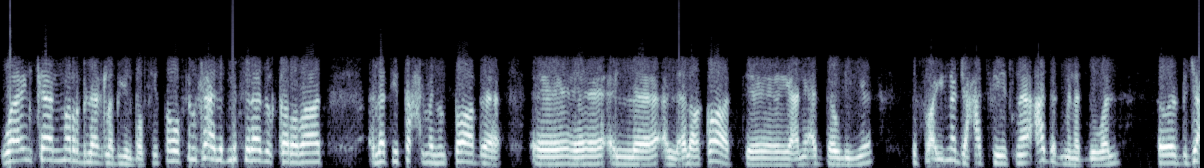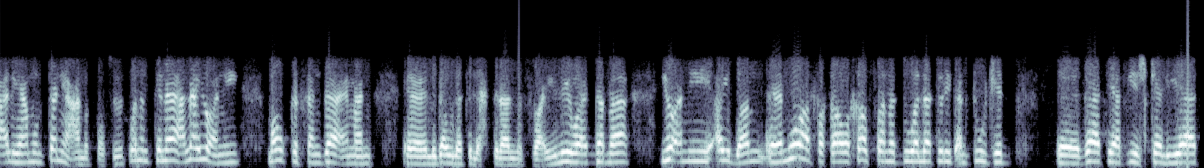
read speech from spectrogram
وإن كان مر بالأغلبية البسيطة وفي الغالب مثل هذه القرارات التي تحمل طابع آه، العلاقات يعني الدولية إسرائيل نجحت في إثناء عدد من الدول بجعلها ممتنعة عن التصويت والامتناع لا يعني موقفا دائما لدولة الاحتلال الإسرائيلي وإنما يعني أيضا آه، موافقة وخاصة ان الدول لا تريد أن توجد آه، ذاتها في إشكاليات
